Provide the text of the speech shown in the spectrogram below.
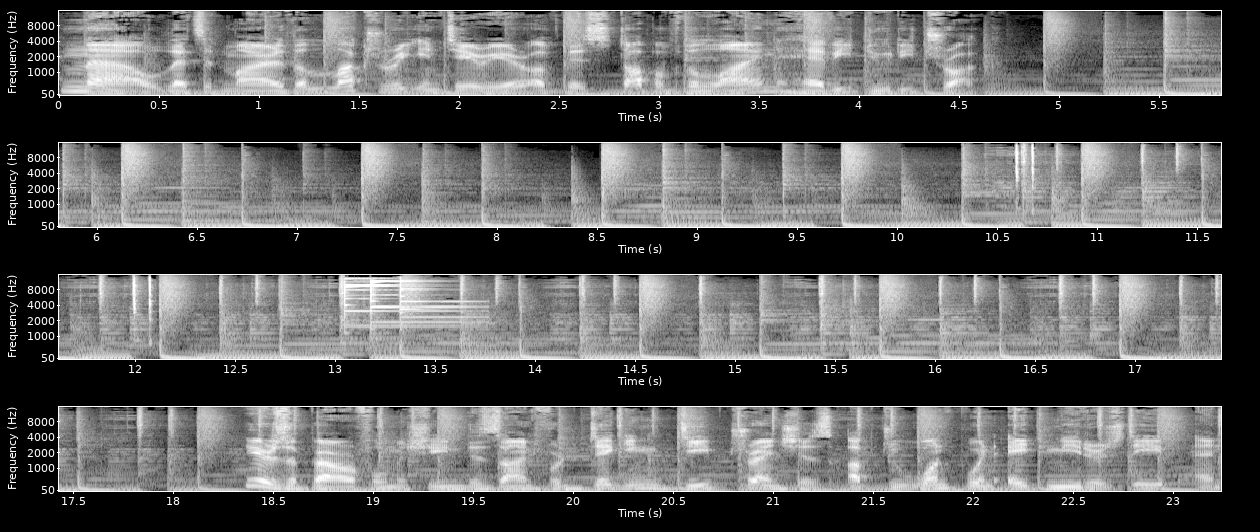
Now, let's admire the luxury interior of this top-of-the-line heavy-duty truck. Here's a powerful machine designed for digging deep trenches up to 1.8 meters deep and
